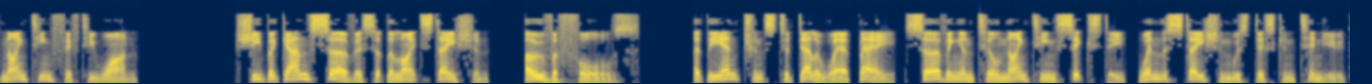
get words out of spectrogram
1951. She began service at the light station, Overfalls, at the entrance to Delaware Bay, serving until 1960, when the station was discontinued.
